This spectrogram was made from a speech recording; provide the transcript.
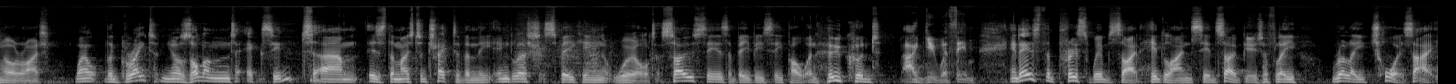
All right. Well, the great New Zealand accent um, is the most attractive in the English-speaking world. So says a BBC poll, and who could argue with them? And as the press website headline said so beautifully, really choice, eh?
